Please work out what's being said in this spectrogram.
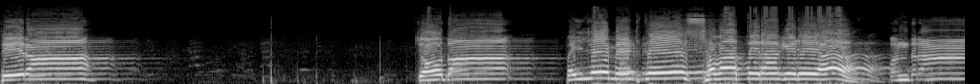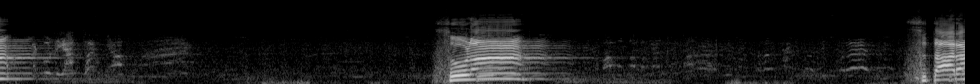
तेरह चौदह। पहले मिनट से सवा तेरह गेड़े आ। पंद्रह। सोलह। सतारह।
